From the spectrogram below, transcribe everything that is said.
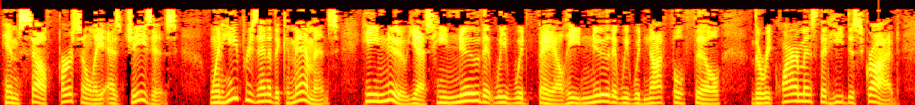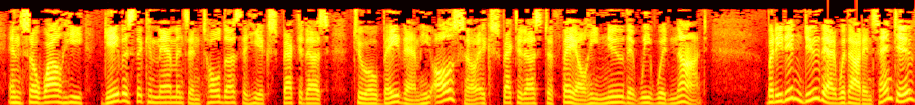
himself personally as Jesus, when he presented the commandments, he knew, yes, he knew that we would fail. He knew that we would not fulfill the requirements that he described. And so while he gave us the commandments and told us that he expected us to obey them, he also expected us to fail. He knew that we would not. But he didn't do that without incentive.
